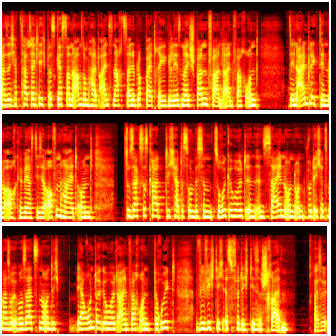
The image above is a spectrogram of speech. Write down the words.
Also ich habe tatsächlich bis gestern Abend um halb eins nachts deine Blogbeiträge gelesen, weil ich spannend fand ja. einfach. Und den Einblick, den du auch gewährst, diese Offenheit und Du sagst es gerade, dich hat es so ein bisschen zurückgeholt in, ins Sein und, und würde ich jetzt mal so übersetzen und dich ja runtergeholt einfach und beruhigt. Wie wichtig ist für dich dieses Schreiben? Also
